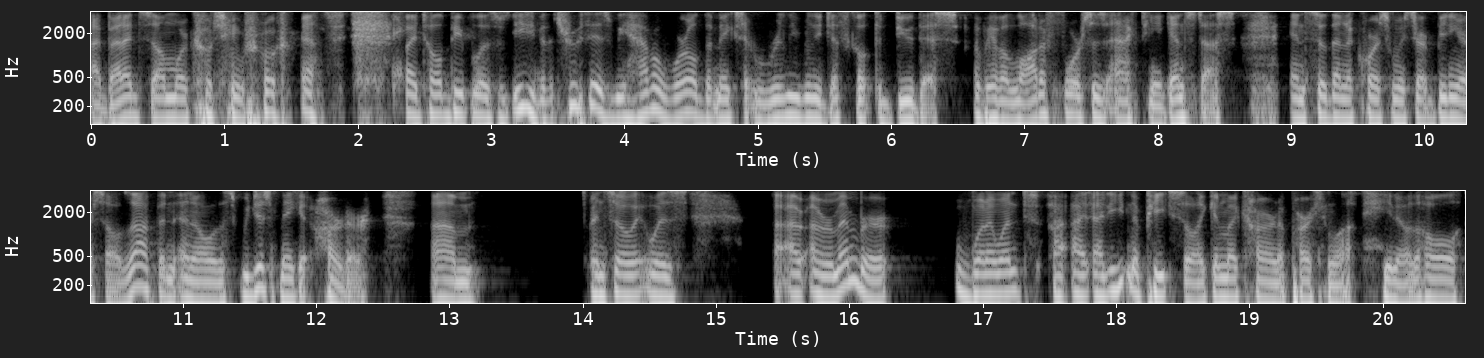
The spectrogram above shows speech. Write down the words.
I bet i'd sell more coaching programs if i told people this was easy. But the truth is we have a world that makes it really really difficult to do this. We have a lot of forces acting against us. And so then of course when we start beating ourselves up and, and all this we just make it harder. Um, and so it was I, I remember when I went, I, would eaten a pizza like in my car in a parking lot. You know, the whole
